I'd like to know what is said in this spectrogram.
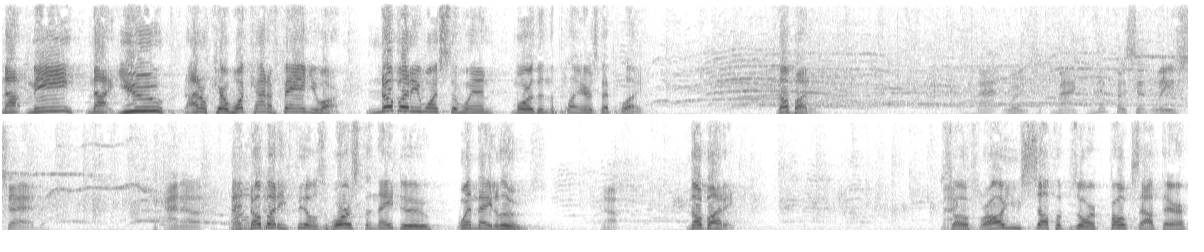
Not me, not you. I don't care what kind of fan you are. Nobody wants to win more than the players that play. Nobody. That was magnificently said. And, And nobody feels worse than they do when they lose. Yep. Nobody. So, for all you self absorbed folks out there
